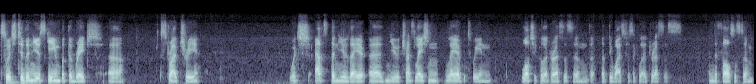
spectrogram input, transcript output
switch to the new scheme with the RAID uh, stripe tree, which adds the new layer, uh, new translation layer between logical addresses and uh, device physical addresses in the file system.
